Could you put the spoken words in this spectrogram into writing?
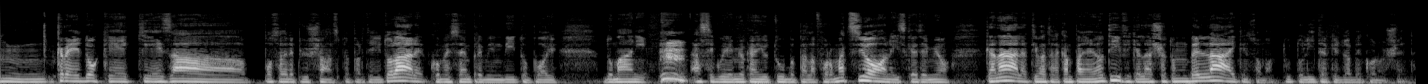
Mm, credo che Chiesa possa avere più chance per partire titolare. Come sempre vi invito poi domani a seguire il mio canale YouTube per la formazione, iscrivetevi al mio canale, attivate la campagna di notifiche, lasciate un bel like, insomma tutto l'iter che già ben conoscete.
